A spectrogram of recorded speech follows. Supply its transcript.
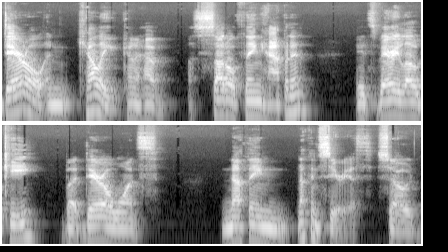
Darryl and Kelly kind of have a subtle thing happening. It's very low key, but Darryl wants nothing nothing serious. So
